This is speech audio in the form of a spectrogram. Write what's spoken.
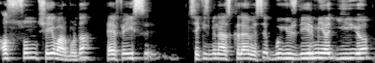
Asus'un şeyi var burada. HFX 8000 Hz klavyesi. Bu %20 yiyor.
